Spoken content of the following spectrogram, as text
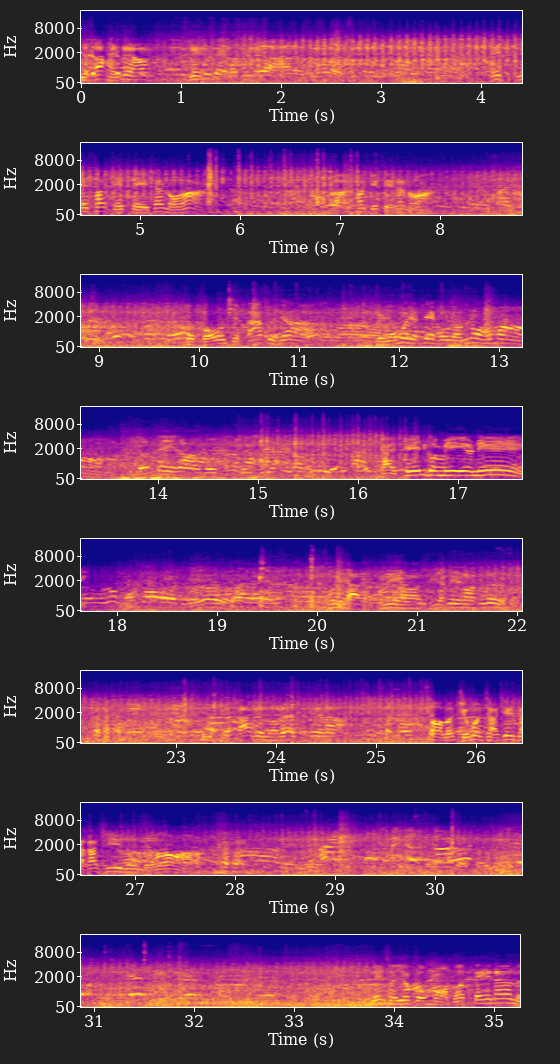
nhà đó hay nè nên nên nên thoát chạy tệ sao nó. Rồi thoát chạy tệ sao nó. Rồi có chuyện ta rồi nhá. Kiểu giống như đây hồ lớn nó không mà cải bên có mi rồi nè thôi dạ có đi à chỉ đây nó thôi cá cái nó đấy đây là 到了九门茶先查个西东的啊。你就要个磨磨钉啦，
